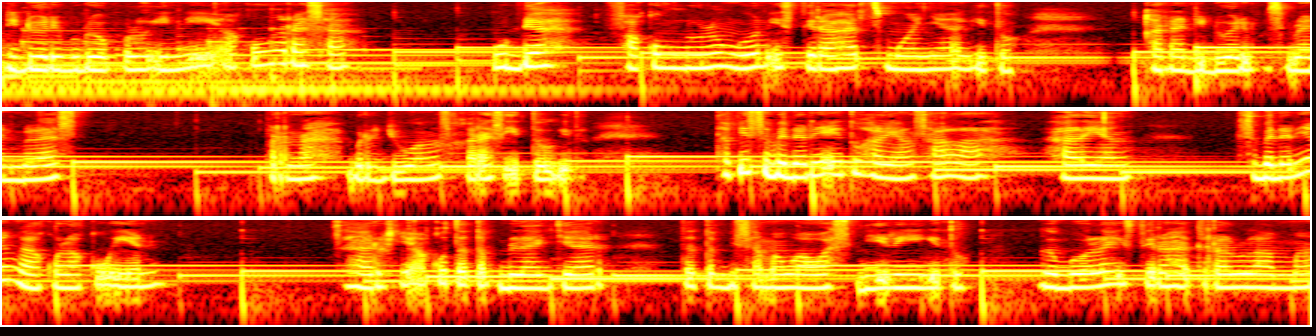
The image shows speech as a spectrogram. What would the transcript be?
di 2020 ini aku ngerasa udah vakum dulu ngun istirahat semuanya gitu. Karena di 2019 pernah berjuang sekeras itu gitu tapi sebenarnya itu hal yang salah. Hal yang sebenarnya nggak aku lakuin. Seharusnya aku tetap belajar tetap bisa mawas diri gitu. Gak boleh istirahat terlalu lama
